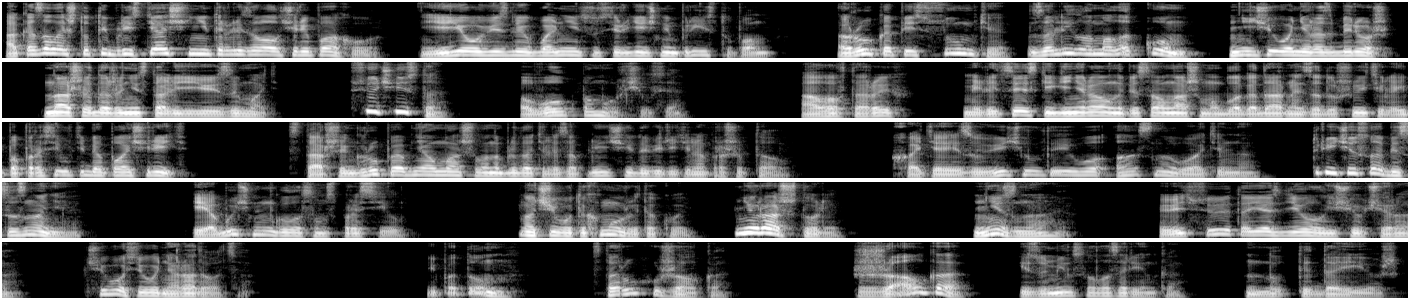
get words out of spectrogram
оказалось, что ты блестяще нейтрализовал черепаху, ее увезли в больницу с сердечным приступом. Рукопись в сумке залила молоком. Ничего не разберешь. Наши даже не стали ее изымать. Все чисто. Волк поморщился. А во-вторых, милицейский генерал написал нашему благодарность за душителя и попросил тебя поощрить. Старший группы обнял младшего наблюдателя за плечи и доверительно прошептал: "Хотя изувечил ты его основательно. Три часа без сознания" и обычным голосом спросил: "Ну чего ты хмурый такой? Не рад, что ли?" "Не знаю. Ведь все это я сделал еще вчера. Чего сегодня радоваться?" И потом старуху жалко. "Жалко?" изумился Лазаренко. "Ну ты даешь.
